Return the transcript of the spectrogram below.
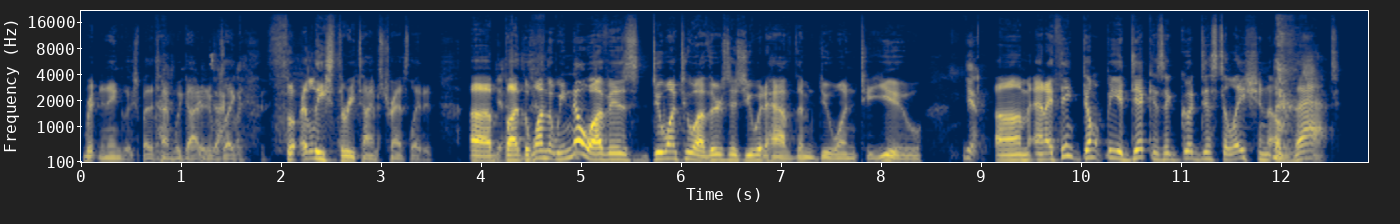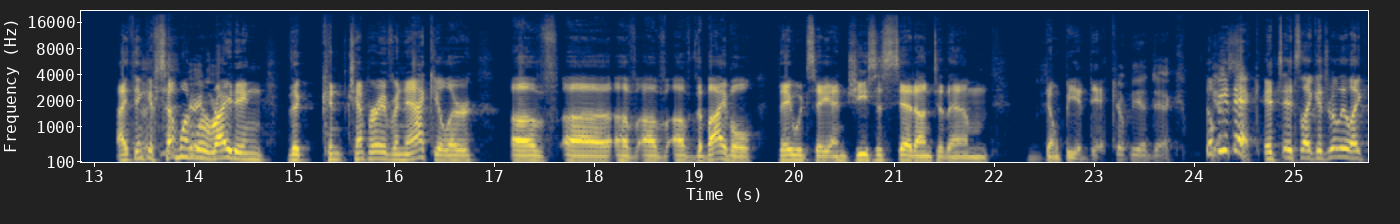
written in English by the time we got it. It was like th- at least three times translated. Uh, Yes. But the one that we know of is "Do unto others as you would have them do unto you." Yeah. Um, and I think "Don't be a dick" is a good distillation of that. I think if someone were true. writing the contemporary vernacular of uh, of of of the Bible, they would say, "And Jesus said unto them." Don't be a dick. don't be a dick Don't Yes. be a dick. It's it's like it's really like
